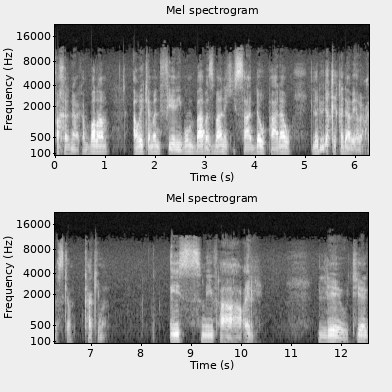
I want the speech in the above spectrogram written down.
فەخر ناکەم. بەڵام ئەوەی کە من فێری بووم با بە زمانێکی سادە و پارە و لە دوو دقیقەدا بە ئەوەی عرسکەم. کاکی من. ئیسمی فاعل. لێو تێک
